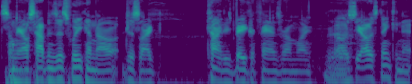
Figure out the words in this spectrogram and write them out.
something else happens this week, I'm not just like kind of these Baker fans where I'm like, Yeah. oh, see, I was thinking it.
